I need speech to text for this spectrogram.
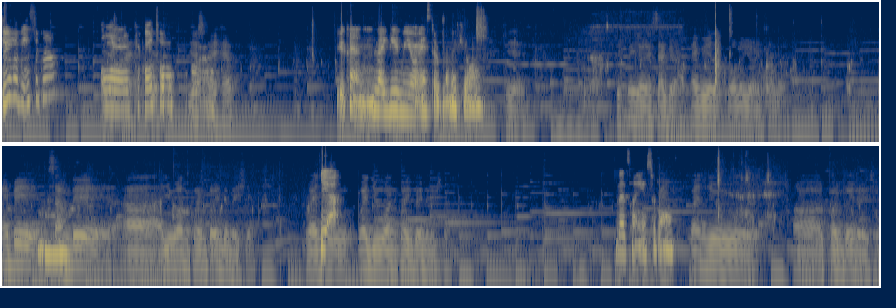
Do you have Instagram or Yes, Kakao Talk? Yes, I have. You can like give me your Instagram if you want. Yes. Give me your Instagram. I will follow your Instagram. Maybe someday uh, you want going to Indonesia. When Yeah. you when you want going to Indonesia. That's my Instagram. When you uh, going to Indonesia.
